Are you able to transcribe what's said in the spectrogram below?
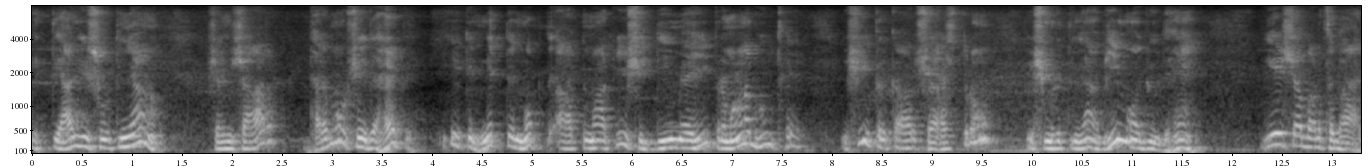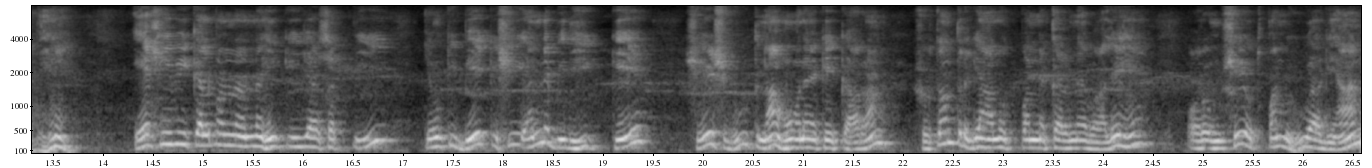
इत्यादि श्रुतियाँ संसार, धर्मों से रहित, एक नित्य मुक्त आत्मा की सिद्धि में ही प्रमाणभूत है। इसी प्रकार शास्त्रों स्मृतियाँ भी मौजूद हैं। ये सब अर्थवाद हैं। ऐसी भी कल्पना नहीं की जा सकती, क्योंकि वे किसी अन्य विधि के शेषभूत न होने के कारण स्वतंत्र ज्ञान उत्पन्न करने वाले हैं और उनसे उत्पन्न हुआ ज्ञान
